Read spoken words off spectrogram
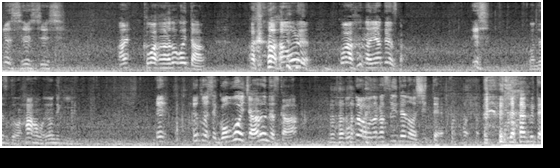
れ。よしよしよし。あれ？熊母どこ行ったん？あ熊母おる？熊母何やってんすか？よし熊徹君母も呼んでき。えひょっとして551あるんですか？僕らお腹空いてるのを知って。じゃなくて。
